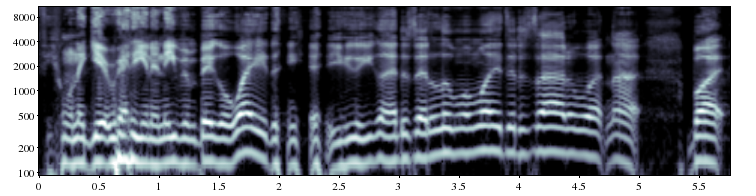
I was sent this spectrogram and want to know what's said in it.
if you want to get ready in an even bigger way, then you you gonna have to set a little more money to the side or whatnot. But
